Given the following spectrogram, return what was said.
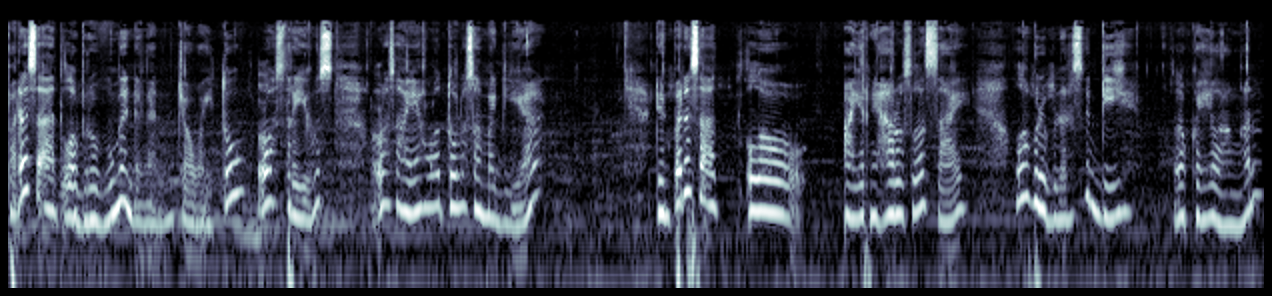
pada saat lo berhubungan dengan cowok itu lo serius lo sayang lo tulus sama dia dan pada saat lo akhirnya harus selesai lo benar-benar sedih lo kehilangan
